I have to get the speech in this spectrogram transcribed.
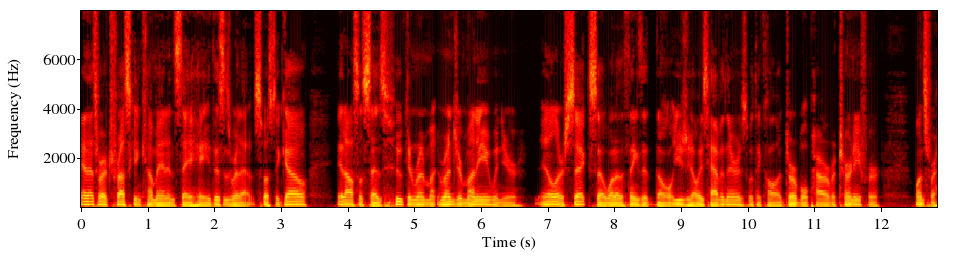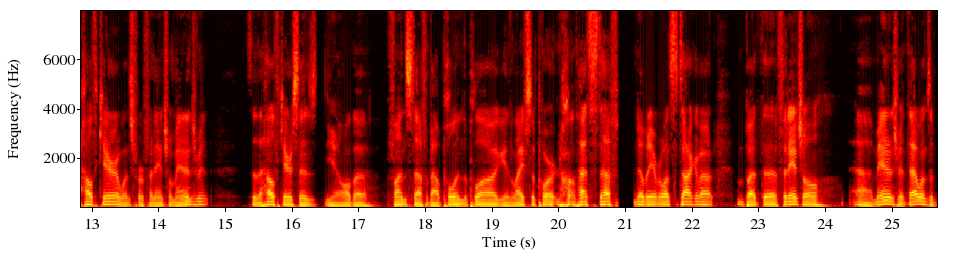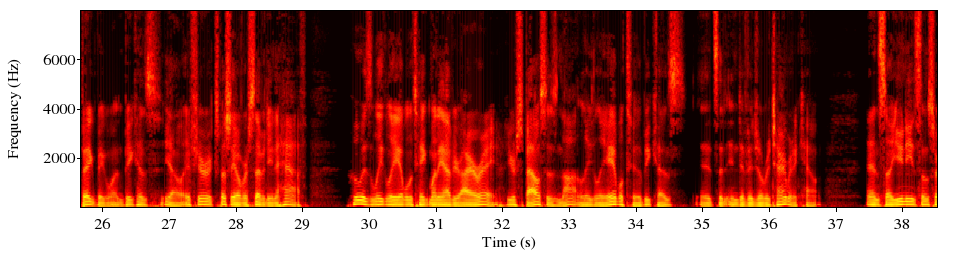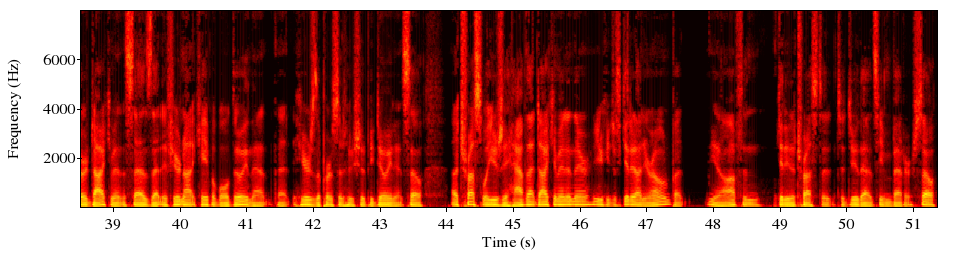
And that's where a trust can come in and say, hey, this is where that's supposed to go. It also says who can run runs your money when you're ill or sick. So one of the things that they'll usually always have in there is what they call a durable power of attorney for One's for healthcare, one's for financial management. So the healthcare says, you know, all the fun stuff about pulling the plug and life support and all that stuff nobody ever wants to talk about. But the financial uh, management, that one's a big, big one because, you know, if you're especially over 70 and a half, who is legally able to take money out of your IRA? Your spouse is not legally able to because it's an individual retirement account. And so you need some sort of document that says that if you're not capable of doing that, that here's the person who should be doing it. So a trust will usually have that document in there. You can just get it on your own, but you know, often getting a trust to, to do that, it's even better. So,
